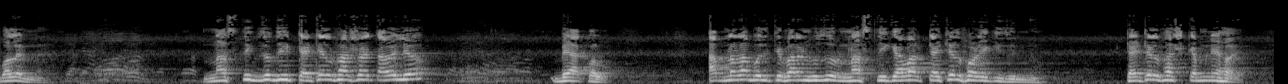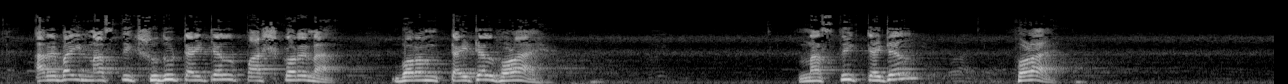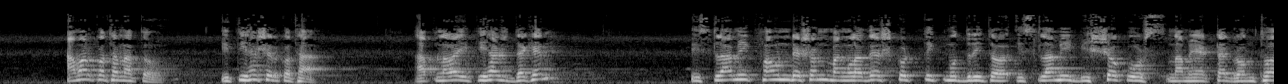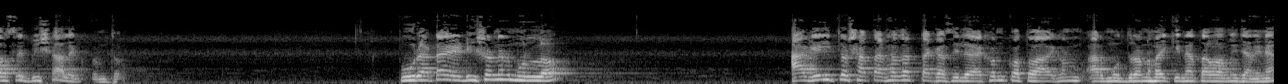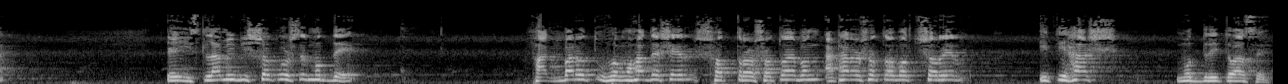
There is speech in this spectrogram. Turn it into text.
বলেন না। নাস্তিক যদি টাইটেল ফাঁস হয় তাহলেও বেয়াকল। আপনারা বলতে পারেন, হুজুর, নাস্তিক আবার টাইটেল ফড়ে কি জন্য? টাইটেল ফাঁস কেমনে হয়? আরে ভাই, নাস্তিক শুধু টাইটেল পাশ করে না, বরং টাইটেল ফড়ায় নাস্তিক টাইটেল ফড়ায় আমার কথা না তো, ইতিহাসের কথা। আপনারা ইতিহাস দেখেন? ইসলামিক ফাউন্ডেশন বাংলাদেশ কর্তৃক মুদ্রিত ইসলামী বিশ্বকোর্স নামে একটা গ্রন্থ আছে, বিশাল এক গ্রন্থ। পুরাটা এডিশনের মূল্য আগেই তো সাত আট হাজার টাকা ছিল, এখন কত, এখন আর মুদ্রণ হয় কিনা তাও আমি জানি না। এই ইসলামী বিশ্বকোর্সের মধ্যে ফাকভারত উপমহাদেশের সতেরো শত এবং আঠারো শত বৎসরের ইতিহাস মুদ্রিত আছে।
